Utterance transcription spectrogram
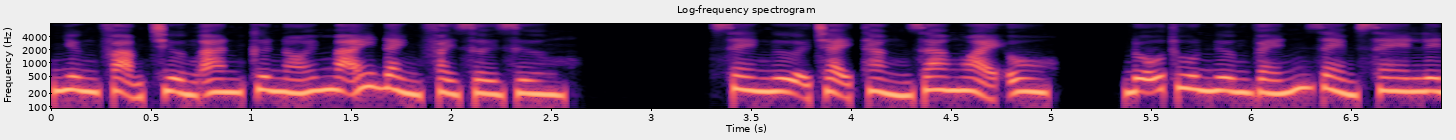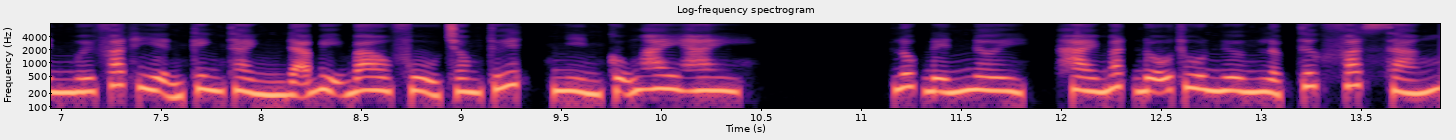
nhưng Phạm Trường An cứ nói mãi đành phải rời giường. Xe ngựa chạy thẳng ra ngoại ô. Đỗ Thu Nương vén rèm xe lên mới phát hiện kinh thành đã bị bao phủ trong tuyết, nhìn cũng hay hay. Lúc đến nơi, hai mắt Đỗ Thu Nương lập tức phát sáng,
